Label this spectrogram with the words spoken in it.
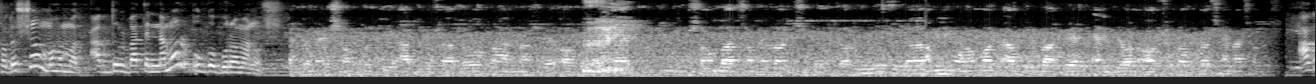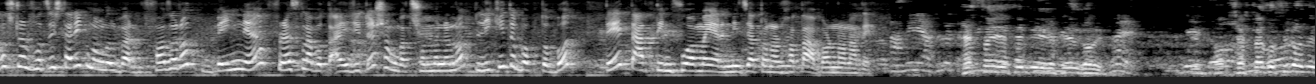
সদস্য মোহাম্মদ আব্দুল বাতের নামর উগ্র বুড়া মানুষ। সংবাদ সম্মেলন ছিল আমি মোহাম্মদ আব্দুল বাকের একজন অবসরপ্রাপ্ত সেনা সদস্য। আগস্টের পঁচিশ তারিখ মঙ্গলবার ফজরত বেইন্যা প্রেস ক্লাবত আয়োজিত সংবাদ সম্মেলনত লিখিত বক্তব্যত তে তার তিন ফুয়ামাইয়ার নির্যাতনের হতা বর্ণনা দেয়। চেষ্টা করছিল যে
